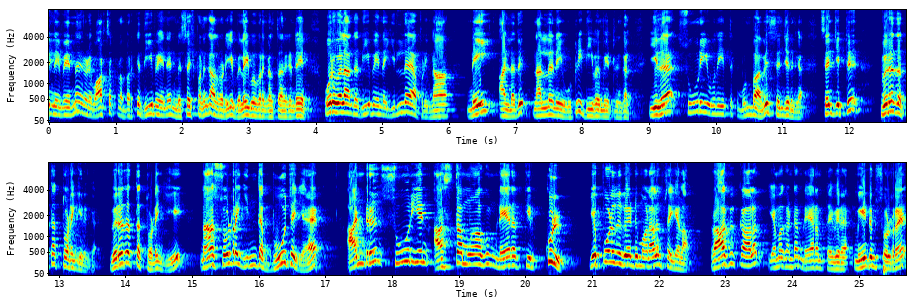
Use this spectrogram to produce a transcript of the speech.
எண்ணெய் வேணும்னா என்னுடைய வாட்ஸ்அப் நம்பருக்கு தீப எண்ணெய் மெசேஜ் பண்ணுங்கள் அதனுடைய விலை விவரங்கள் தருகின்றேன். ஒருவேளை அந்த தீப எண்ணெய் இல்லை அப்படின்னா நெய் அல்லது நல்லெண்ணெய் ஊற்றி தீபம் ஏற்றுங்கள். இதை சூரிய உதயத்துக்கு முன்பாகவே செஞ்சிருங்க. செஞ்சுட்டு விரதத்தை தொடங்கிருங்க. விரதத்தை தொடங்கி நான் சொல்கிற இந்த பூஜையை அன்று சூரியன் அஸ்தமாகும் நேரத்திற்குள் எப்பொழுது வேண்டுமானாலும் செய்யலாம். ராகு காலம் யமகண்டம் நேரம் தவிர மீண்டும் சொல்கிறேன்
